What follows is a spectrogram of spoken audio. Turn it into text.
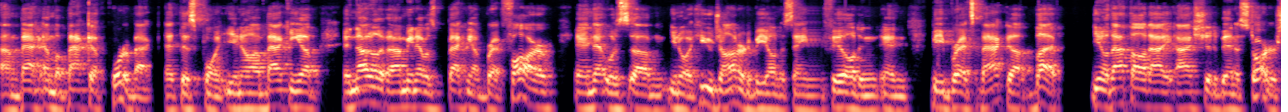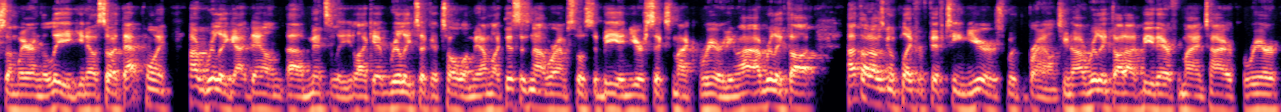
I'm back. I'm a backup quarterback at this point. You know, I'm backing up, and not only, I mean, I was backing up Brett Favre, and that was, um, you know, a huge honor to be on the same field and and be Brett's backup. But you know, that thought I, I should have been a starter somewhere in the league, you know. So at that point, I really got down uh, mentally. Like it really took a toll on me. I'm like, this is not where I'm supposed to be in year six of my career. You know, I really thought I thought I was going to play for 15 years with Browns. You know, I really thought I'd be there for my entire career.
